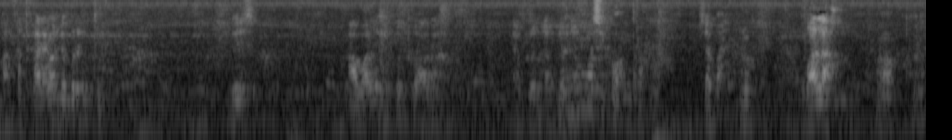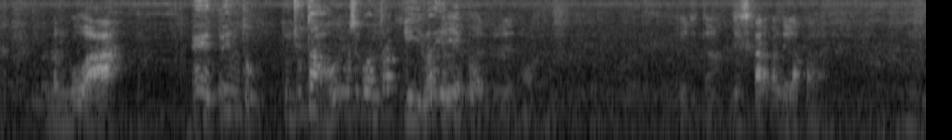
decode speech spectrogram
angkat karyawan dia berhenti. Dia awalnya ikut ke orang. Nyablon nyablon nyablon. masih kontrak? Siapa? Lu? Walah. Ah, temen gua. Eh Edwin tuh. Tujuh tahun masih kontrak. Gila ya iya oh. tujuh tahun. Dia sekarang kan di lapangan. Hmm.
